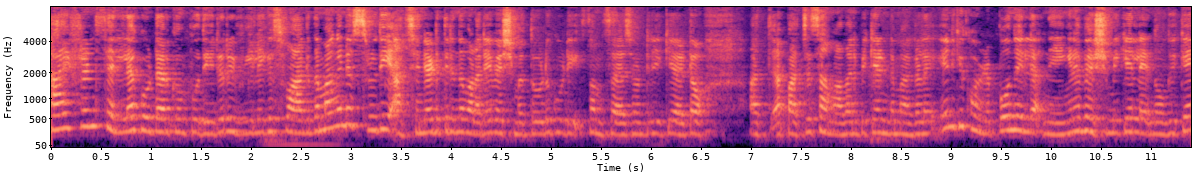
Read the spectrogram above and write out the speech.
ഹായ് ഫ്രണ്ട്സ് എല്ലാ കൂട്ടുകാർക്കും പുതിയൊരു റിവ്യൂയിലേക്ക് സ്വാഗതം. അങ്ങനെ ശ്രുതി അച്ഛന്റെ അടുത്തിരുന്ന് വളരെ വിഷമത്തോടു കൂടി സംസാരിച്ചുകൊണ്ടിരിക്കുക കേട്ടോ അപ്പം അച്ഛൻ മകളെ. എനിക്ക് കുഴപ്പമൊന്നുമില്ല. നീ ഇങ്ങനെ വിഷമിക്കല്ലേ? നോക്കിക്കേ.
